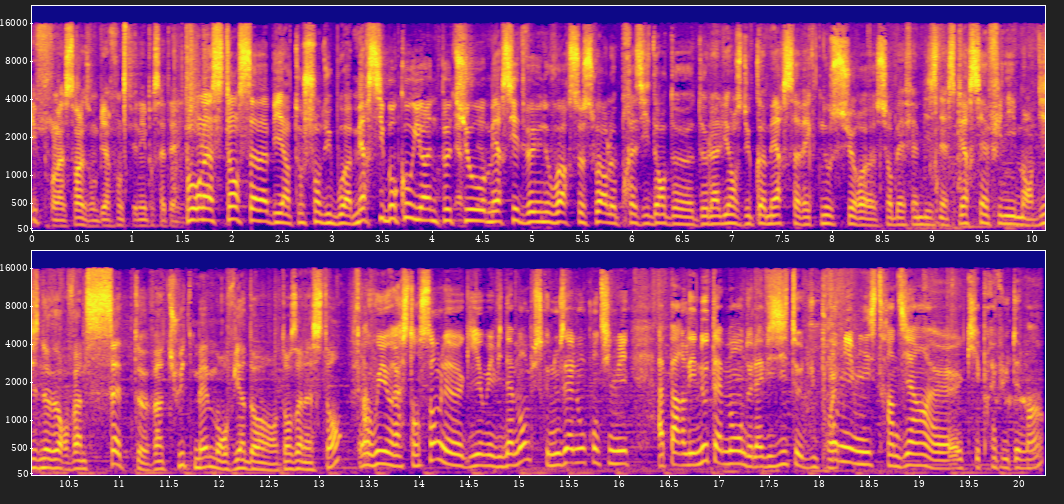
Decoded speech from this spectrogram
eh et pour l'instant elles ont bien fonctionné pour cette année. Pour l'instant ça va bien, touchons du bois. Merci beaucoup Johan Petiot, merci, d'être venu nous voir ce soir, le président de, de l'Alliance du commerce avec nous sur, euh, sur BFM Business. Merci infiniment. 19h20 27, 28 même. On revient dans, dans un instant. Ah oui, on reste ensemble, Guillaume, évidemment, puisque nous allons continuer à parler notamment de la visite du Premier ministre indien euh, qui est prévue demain.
